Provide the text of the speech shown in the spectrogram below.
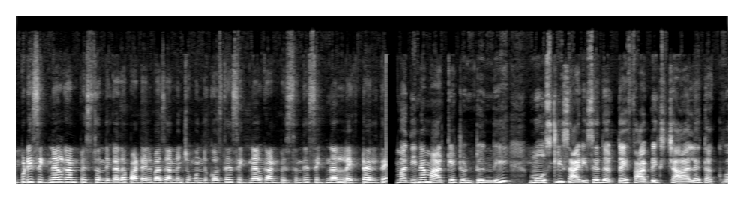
ఇప్పుడు ఈ సిగ్నల్ కనిపిస్తుంది కదా పటేల్ బజార్ నుంచి ముందుకు వస్తే సిగ్నల్ కనిపిస్తుంది. సిగ్నల్ లెఫ్ట్ వెళ్తే మదీనా మార్కెట్ ఉంటుంది. మోస్ట్లీ శారీసే దొరుకుతాయి ఫ్యాబ్రిక్స్ చాలా తక్కువ.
